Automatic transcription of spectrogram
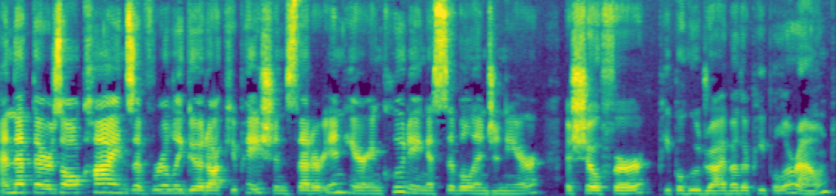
and that there's all kinds of really good occupations that are in here, including a civil engineer, a chauffeur, people who drive other people around,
